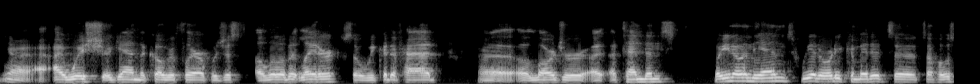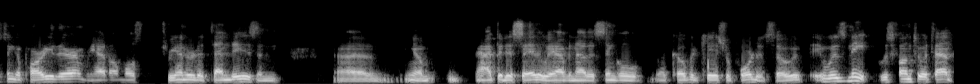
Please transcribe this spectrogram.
you know, I, I, wish again the COVID flare up was just a little bit later, so we could have had uh, a larger uh, attendance. But you know, in the end, we had already committed to to hosting a party there, and we had almost 300 attendees. And uh, you know, happy to say that we haven't had a single uh, COVID case reported. So it, it was neat. It was fun to attend.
